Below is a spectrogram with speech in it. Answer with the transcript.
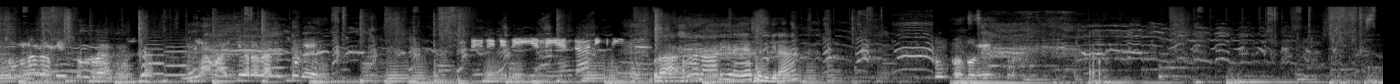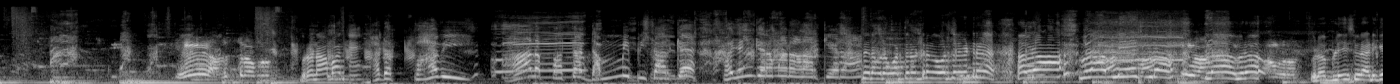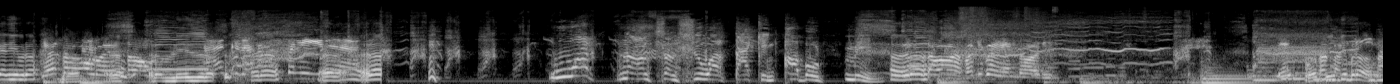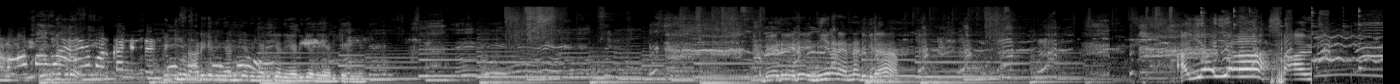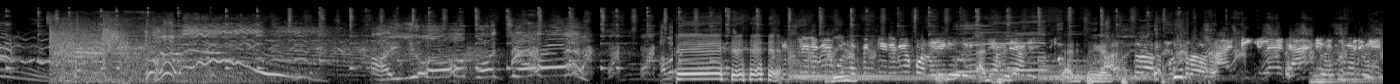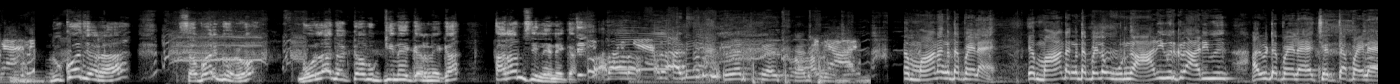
சொன்னதை அப்படியே சொல்றேன் அடிச்சுடு நான் அடிக்கிறேன் ஏஸ் அடிக்கிறேன் சூப்பர் ப்ரோ. நான் பார்த்து அட பாவி. ஆளை பார்த்தா டம்மி பீஸா இருக்க. பயங்கரமான ஆளா இருக்கேடா ப்ரோ ஒருத்தர் விட்டுருங்க ஒருத்தர் விட்டுருங்க. Bro bro please bro. Bro bro. Bro please bro அடிக்காதீங்க bro. Bro bro. Please bro bro. Bro what nonsense you are talking about me வண்டி பாய் எந்த வாடி bro Pinky bro. Pinky bro. நேரமா இருக்காண்டு சார் பிங்கி ப்ரோ அடிக்காதீங்க அடிக்காதீங்க அடிக்காதீங்க அடிக்காதீங்க அடிக்காதீங்க. டேய் டேய் டேய் நீ என்ன என்ன அடிக்கிற ஐயோ ஐயோ சாமி ஐயோ போச்சே பிங்கி ரிவ்யூ பண்ண பிங்கி ரிவ்யூ பண்ண இரு, இரு. அடி அடி அடி அடிச்சுங்க அடுத்துறாரு குடுத்துறாரு அடிக்கல டேமேஜ் கொடுத்துருக்கேன் டேமேஜ் रुको जरा सबर करो बोला धक्का बुक्की नहीं करने का आराम से लेने का அடி அடிச்சுங்க அடிச்சுங்க அடிச்சுங்க மானங்கட்ட பையல ஏ மானங்கட்ட பையல உனக்கு அறிவு இருக்கிற அறிவு அறிவிட்ட பையல செத்த பையல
